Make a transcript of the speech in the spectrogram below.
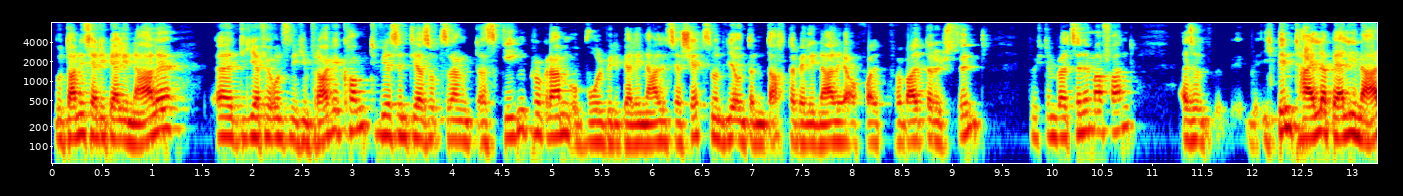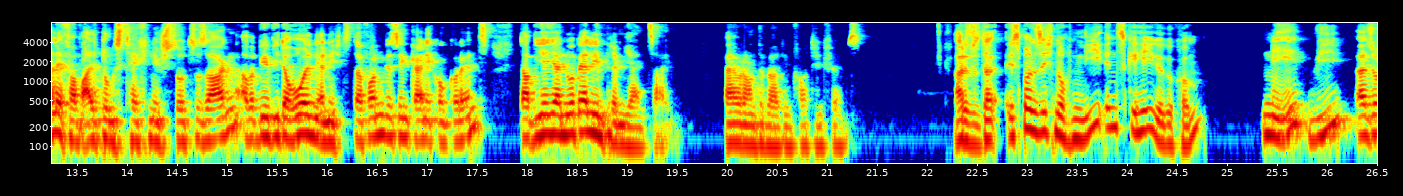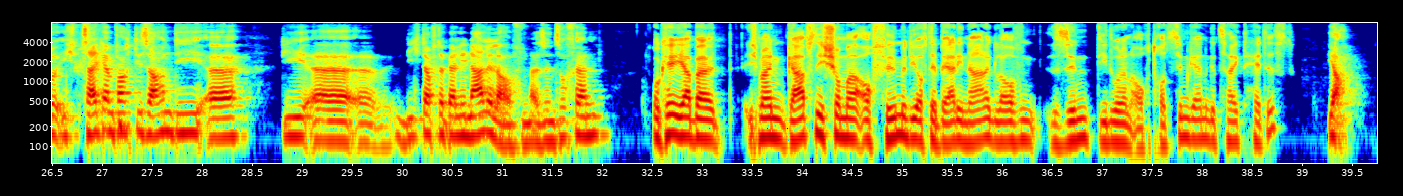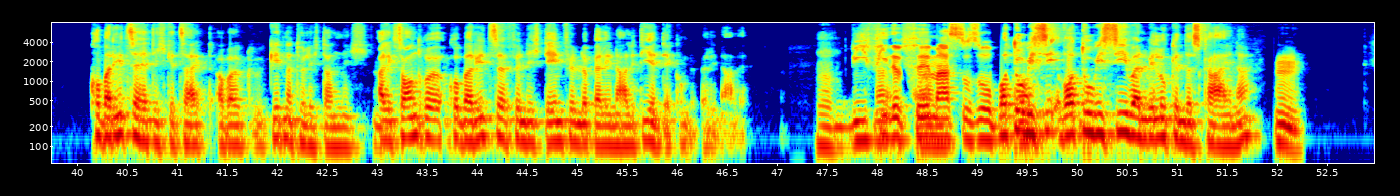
Und dann ist ja die Berlinale, äh, die ja für uns nicht in Frage kommt. Wir sind ja sozusagen das Gegenprogramm, obwohl wir die Berlinale sehr schätzen und wir unter dem Dach der Berlinale auch verwalterisch sind durch den World Cinema Fund. Also ich bin Teil der Berlinale verwaltungstechnisch sozusagen, aber wir wiederholen ja nichts davon. Wir sind keine Konkurrenz, da wir ja nur Berlin-Premieren zeigen bei Around the World in 14 Films. Also da ist man sich noch nie ins Gehege gekommen? Nee, wie? Also ich zeige einfach die Sachen, die äh, die äh, äh, nicht auf der Berlinale laufen. Also insofern. Okay, ja, aber ich meine, gab es nicht schon mal auch Filme, die auf der Berlinale gelaufen sind, die du dann auch trotzdem gerne gezeigt hättest? Ja, Kobarice hätte ich gezeigt, aber geht natürlich dann nicht. Mhm. Alexandre Kobarice finde ich den Film der Berlinale, die Entdeckung der Berlinale. Wie viele ja, Filme ähm, hast du so? What do, we see, what do we see when we look in the sky, ne? Hm.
